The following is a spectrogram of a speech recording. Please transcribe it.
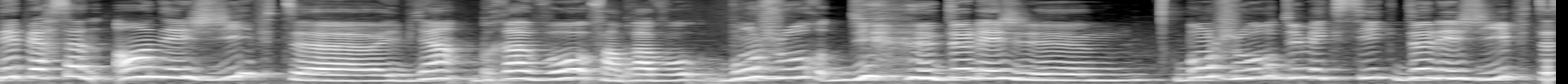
des personnes en Égypte. Euh, eh bien, bravo, enfin bravo, bonjour du, euh, bonjour du Mexique, de l'Égypte.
